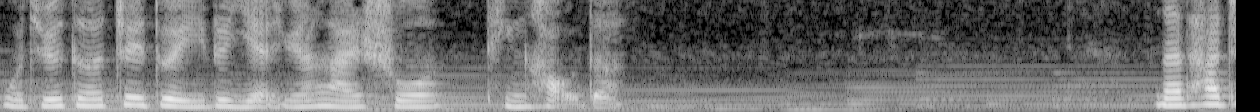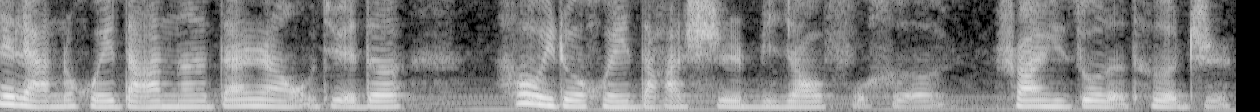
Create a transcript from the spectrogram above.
我觉得这对一个演员来说挺好的。那他这两个回答呢？当然，我觉得后一个回答是比较符合双鱼座的特质，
